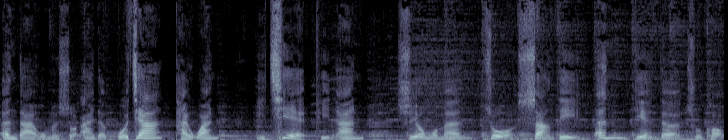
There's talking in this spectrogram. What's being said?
恩待我们所爱的国家台湾。一切平安，使用我们做上帝恩典的出口。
